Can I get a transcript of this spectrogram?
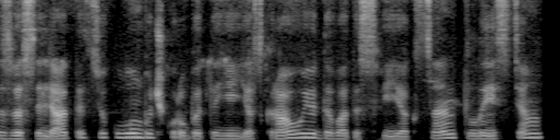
звеселяти цю клумбочку, робити її яскравою, давати свій акцент листям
